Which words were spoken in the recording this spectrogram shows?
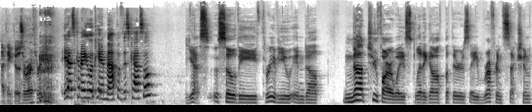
I think those are our three. Yes, can I locate a map of this castle? Yes. So the three of you end up not too far away, splitting off, but there's a reference section.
